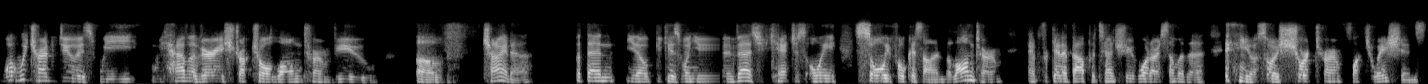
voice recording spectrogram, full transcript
what we try to do is we we have a very structural long term view of China but then, you know, because when you invest, you can't just only solely focus on the long term and forget about potentially what are some of the, you know, sort of short term fluctuations,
